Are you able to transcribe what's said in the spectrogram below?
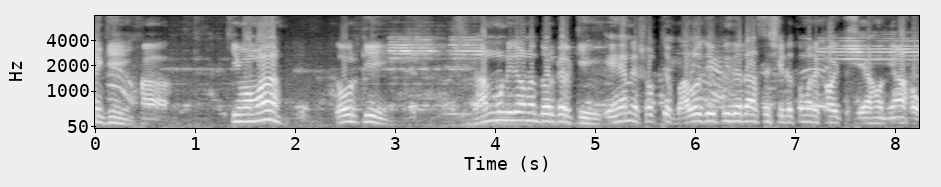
নাকি? হ্যাঁ। কি মামা? তোর কি? ধানমন্ডি যাওয়ানোর দরকার কি? এখানে সবচেয়ে ভালো যে পিজাটা আছে সেটা তোমার খাওয়াইতেছি। এখনই আহো।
